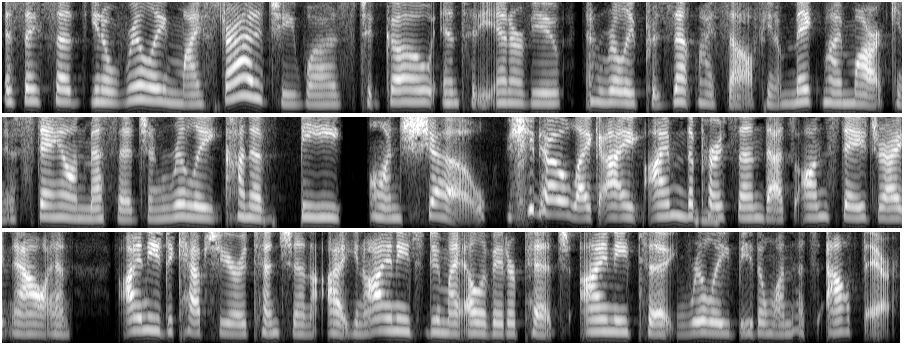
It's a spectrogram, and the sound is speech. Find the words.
is they said, you know, really my strategy was to go into the interview and really present myself, you know, make my mark, you know, stay on message and really kind of be on show. You know, like I, I'm the mm-hmm. person that's on stage right now and I need to capture your attention. I, you know, I need to do my elevator pitch. I need to really be the one that's out there.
